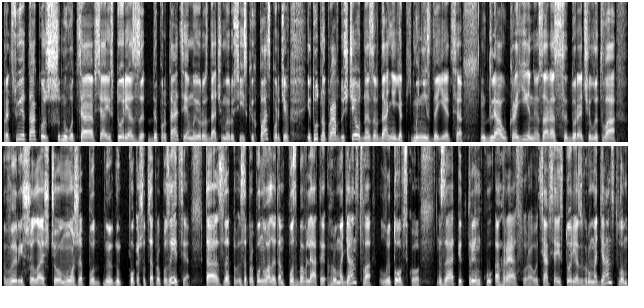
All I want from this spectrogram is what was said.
Працює також. Ну, от ця вся історія з депортаціями і роздачами російських паспортів. І тут направду ще одне завдання, як мені здається, для України зараз. До речі, Литва вирішила, що може по ну поки що це пропозиція, та запропонували там позбавляти громадянства литовського за підтримку агресора. Оця вся історія з громадянством,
